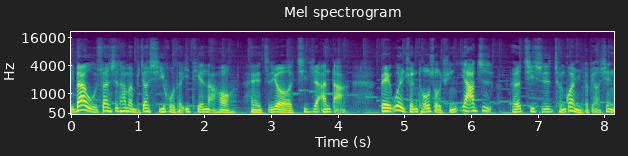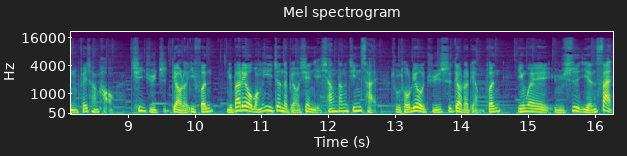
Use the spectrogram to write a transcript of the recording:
礼拜五算是他们比较熄火的一天了哈，嘿，只有七支安打，被魏权投手群压制。而其实陈冠宇的表现非常好。七局只掉了一分。礼拜六王义正的表现也相当精彩，主投六局失掉了两分，因为雨势延赛。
